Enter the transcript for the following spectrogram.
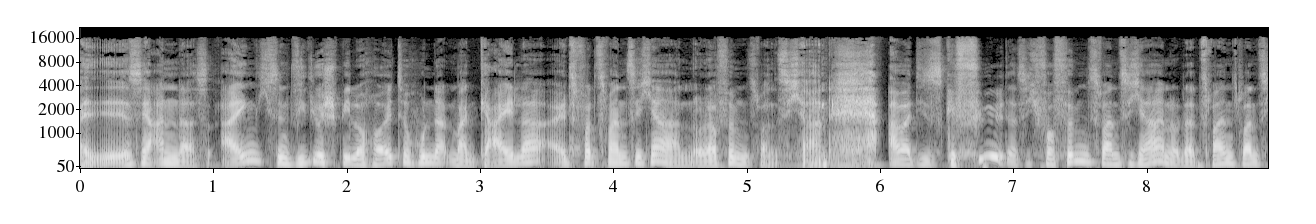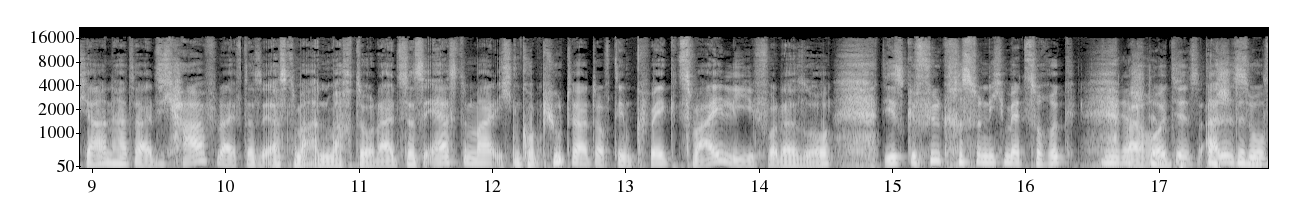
äh, ist ja anders. Eigentlich sind Videospiele heute hundertmal geiler als vor 20 Jahren oder 25 Jahren. Aber dieses Gefühl, das ich vor 25 Jahren oder 22 Jahren hatte, als ich Half-Life das erste Mal anmachte oder als das erste Mal ich einen Computer hatte, auf dem Quake 2 lief oder so, dieses Gefühl kriegst du nicht mehr zurück. Nee, Weil stimmt, heute ist das alles so stimmt.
